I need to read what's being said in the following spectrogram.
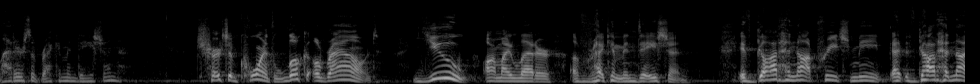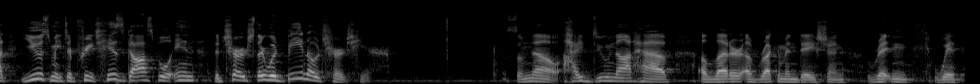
Letters of recommendation? Church of Corinth, look around. You are my letter of recommendation. If God had not preached me, if God had not used me to preach his gospel in the church, there would be no church here. So, no, I do not have a letter of recommendation written with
